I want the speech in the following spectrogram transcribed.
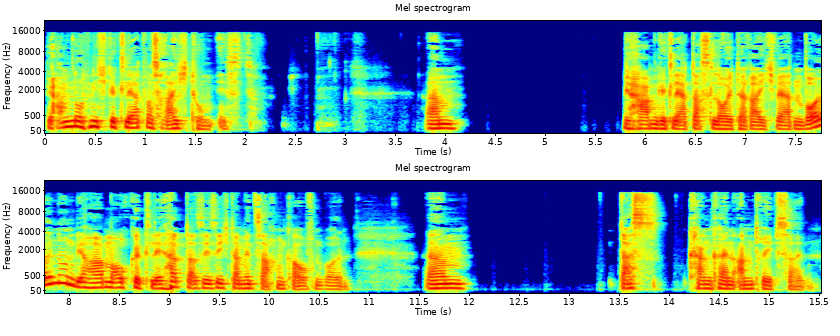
wir haben noch nicht geklärt, was Reichtum ist. Ähm, wir haben geklärt, dass Leute reich werden wollen und wir haben auch geklärt, dass sie sich damit Sachen kaufen wollen. Ähm, das kann kein Antrieb sein.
